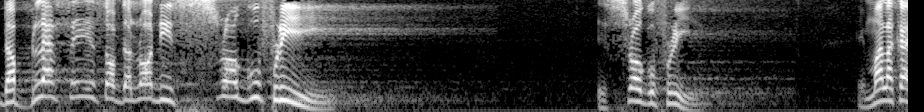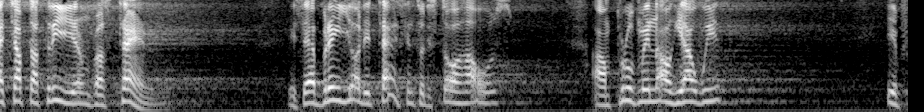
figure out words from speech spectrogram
The blessings of the Lord is struggle free. Is struggle free. In Malachi chapter 3 and verse 10, he said, Bring your the into the storehouse and prove me now herewith if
